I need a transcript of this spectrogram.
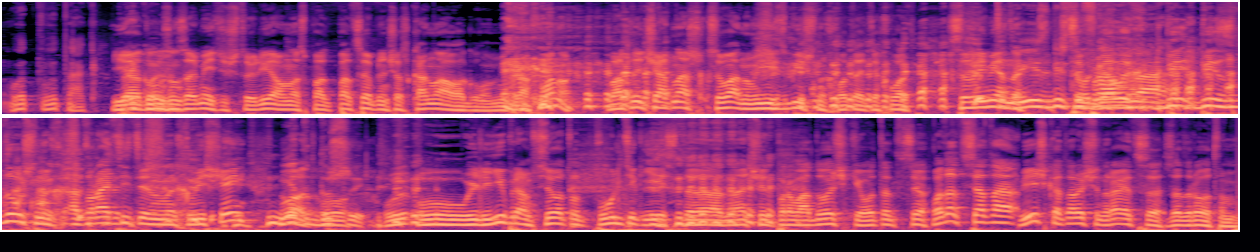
вот, вот так. Я должен заметить, что Илья у нас под- подцеплен сейчас к аналоговому микрофону, в отличие от наших с Иваном USB-шных вот этих вот современных цифровых бездушных отвратительных вещей. Вот, души. У, Ильи прям все, тут пультик есть, да, значит, проводочки, вот это все. Вот это вся та вещь, которая очень нравится задротам.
